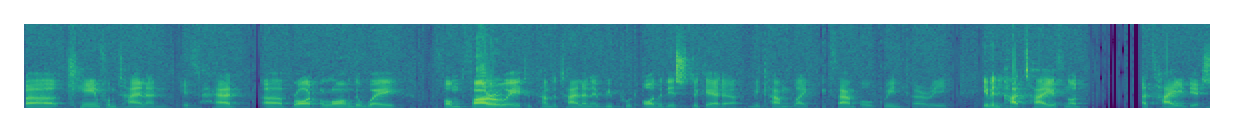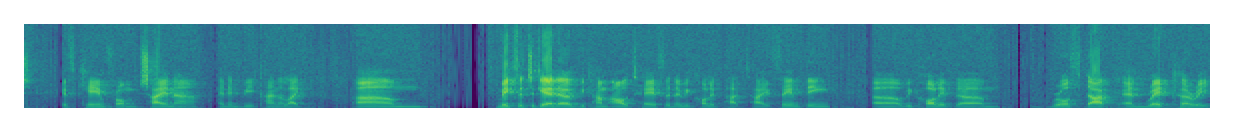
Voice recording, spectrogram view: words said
uh, came from Thailand, it's had uh, brought along the way from far away to come to Thailand, and we put all the dishes together, become like example green curry. Even pad Thai is not a Thai dish. It came from China, and then we kind of like um, mix it together, become our taste, and then we call it pad thai. Same thing, uh, we call it um, roast duck and red curry.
